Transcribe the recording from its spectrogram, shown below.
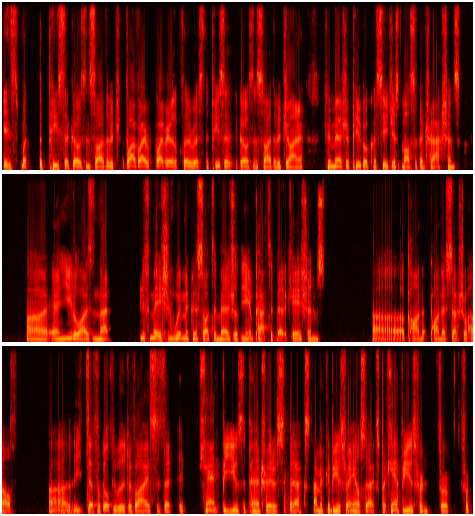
the piece that goes inside the the clitoris, the piece that goes inside the vagina can measure pubic muscle contractions. Uh, and utilizing that information, women can start to measure the impact of medications uh, upon upon their sexual health. Uh, the difficulty with the device is that it can't be used for penetrative sex. I mean, it could be used for anal sex, but can't be used for for, for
